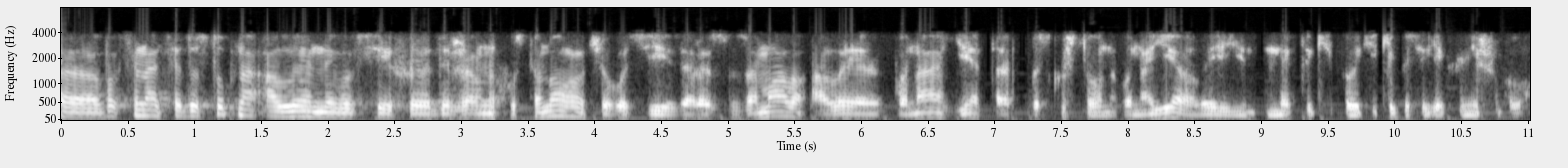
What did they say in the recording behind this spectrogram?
Е, Вакцинація доступна, але не во всіх е, державних установах. Чогось її зараз замало, але вона є так безкоштовна. Вона є, але її не в такій великій кількості, як раніше було.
